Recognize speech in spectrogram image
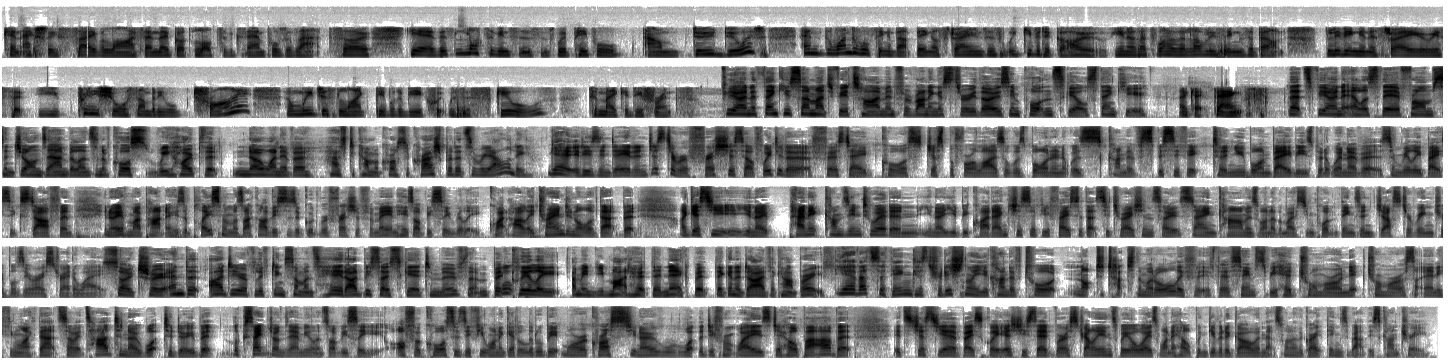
can actually save a life, and they've got lots of examples of that. So, yeah, there's lots of instances where people um, do do it. And the wonderful thing about being Australians is we give it a go. You know, that's one of the lovely things about living in Australia is that you're pretty sure somebody will try, and we just like people to be equipped with the skills to make a difference. Fiona, thank you so much for your time and for running us through those important skills. Thank you. Okay, thanks. That's Fiona Ellis there from St John's Ambulance. And of course, we hope that no one ever has to come across a crash, but it's a reality. Yeah, it is indeed. And just to refresh yourself, we did a first aid course just before Eliza was born, and it was kind of specific to newborn babies, but it went over some really basic stuff. And, you know, even my partner, who's a policeman, was like, oh, this is a good refresher for me. And he's obviously really quite highly trained in all of that. But I guess, you, you know, panic comes into it, and, you know, you'd be quite anxious if you're faced with that situation. So staying calm is one of the most important things, and just to ring triple zero straight away. So true. And the idea of lifting someone's head, I'd be so scared to move them. But well, clearly, I mean, you might hurt their neck, but they're going to die if they can't breathe. Yeah, that's the thing, because traditionally you're kind of taught not to touch them at all if, if there seems to be head trauma or neck trauma or anything like that. So it's hard to know what to do. But look, St. John's Ambulance obviously offer courses if you want to get a little bit more across, you know, what the different ways to help are. But it's just, yeah, basically, as you said, we're Australians. We always want to help and give it a go. And that's one of the great things about this country.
